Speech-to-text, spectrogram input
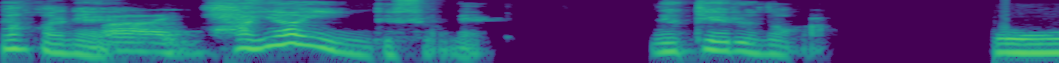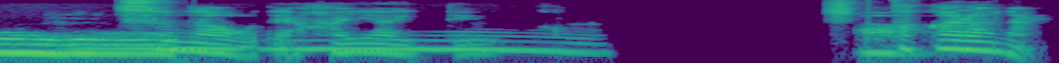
なんかねはい、早いんですよね。抜けるのが。素直で早いっていうか、引っかからない。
